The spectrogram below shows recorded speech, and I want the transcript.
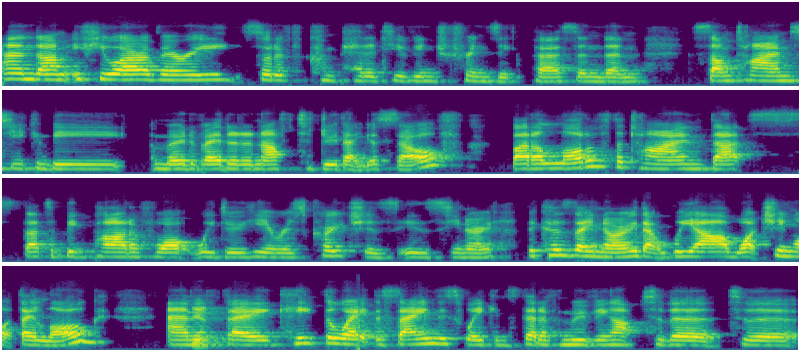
And um, if you are a very sort of competitive, intrinsic person, then sometimes you can be motivated enough to do that yourself. But a lot of the time, that's that's a big part of what we do here as coaches is you know because they know that we are watching what they log and yeah. if they keep the weight the same this week instead of moving up to the to the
